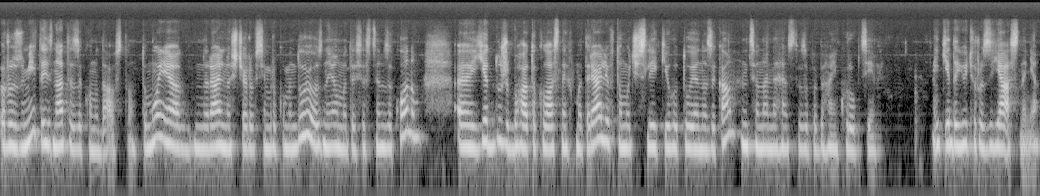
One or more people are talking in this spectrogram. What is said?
Розуміти і знати законодавство, тому я реально щиро всім рекомендую ознайомитися з цим законом. Е, Є дуже багато класних матеріалів, в тому числі які готує НАЗК, Національне агентство запобігань корупції які дають роз'яснення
